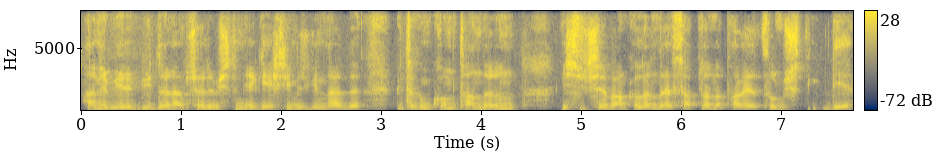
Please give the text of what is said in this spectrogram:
hani bir, bir dönem söylemiştim ya geçtiğimiz günlerde bir takım komutanların İsviçre bankalarında hesaplarına para yatılmış diye.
